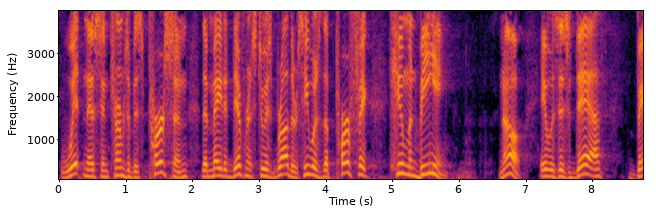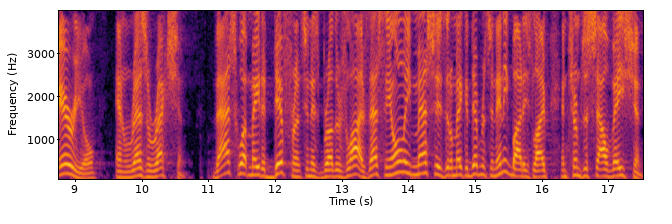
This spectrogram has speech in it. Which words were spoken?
witness in terms of his person that made a difference to his brothers. He was the perfect human being. No, it was his death, burial, and resurrection. That's what made a difference in his brothers' lives. That's the only message that'll make a difference in anybody's life in terms of salvation.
